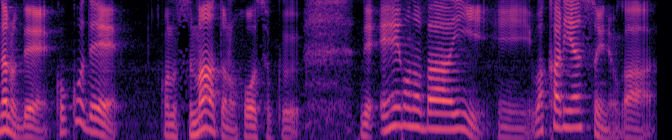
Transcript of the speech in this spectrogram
なのでここでこのスマートの法則で英語の場合、分かりやすいのが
